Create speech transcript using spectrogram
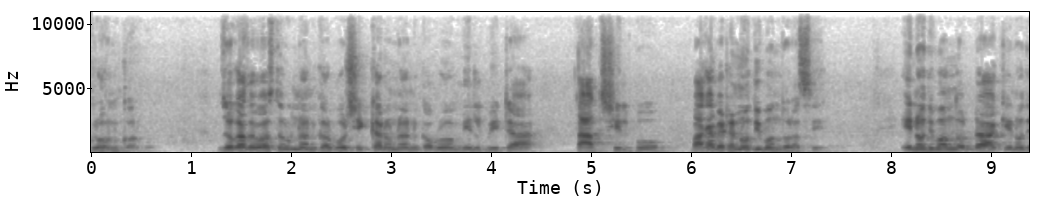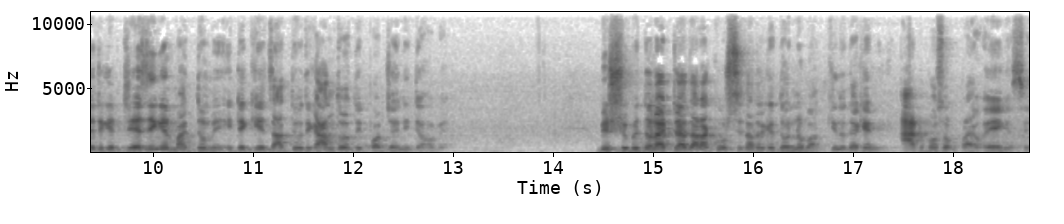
গ্রহণ করব। যোগাযোগ ব্যবস্থার উন্নয়ন করব, শিক্ষার উন্নয়ন করব মিল্ক বিটা তাঁত শিল্প বাগাবে একটা নদী বন্দর আছে। এই নদী বন্দরটাকে নদীটাকে ড্রেজিংয়ের মাধ্যমে এটাকে জাতীয় থেকে আন্তর্জাতিক পর্যায়ে নিতে হবে। বিশ্ববিদ্যালয়টা যারা করছে তাদেরকে ধন্যবাদ। কিন্তু দেখেন, আট বছর প্রায় হয়ে গেছে।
